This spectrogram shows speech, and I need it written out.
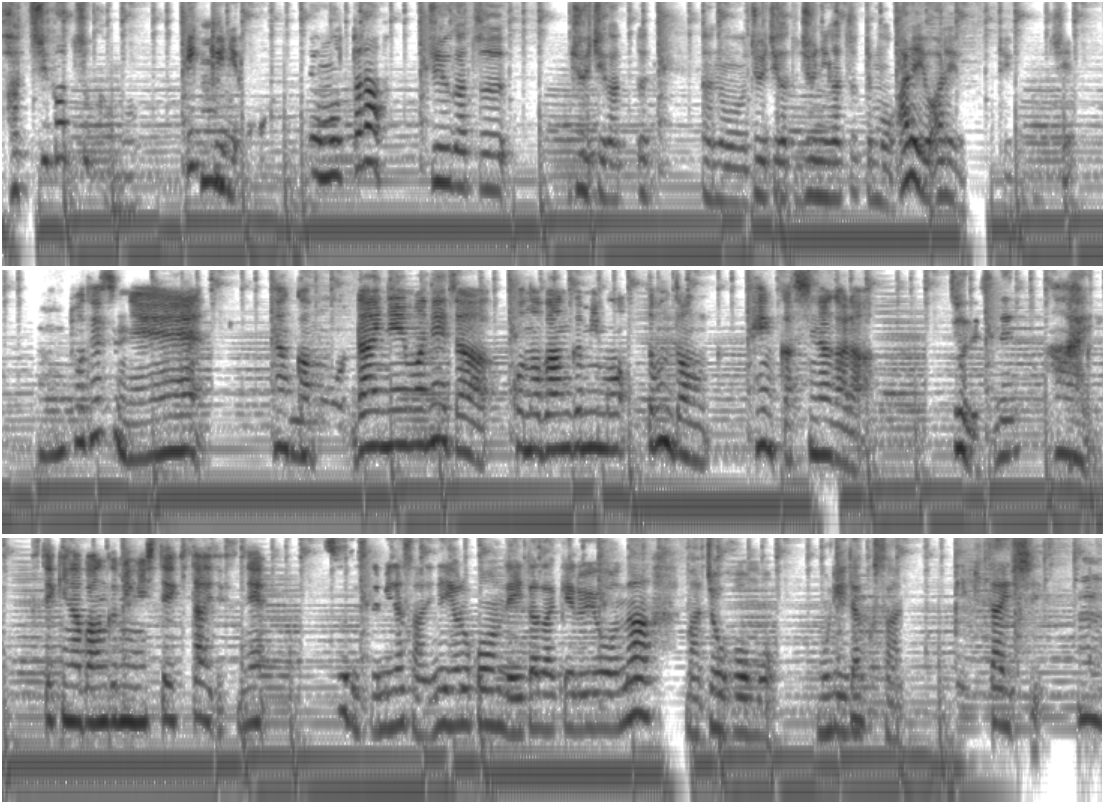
8月かな。一気に、って思ったら10月11月あの11月12月ってもうあれよあれよっていう感じ。本当ですねなんかもう来年はねじゃあこの番組もどんどん変化しながらそうですね。はい。素敵な番組にしていきたいですね。そうですね。皆さんにね喜んでいただけるような、まあ、情報も盛りだくさんにいきたいし、うん、うん、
